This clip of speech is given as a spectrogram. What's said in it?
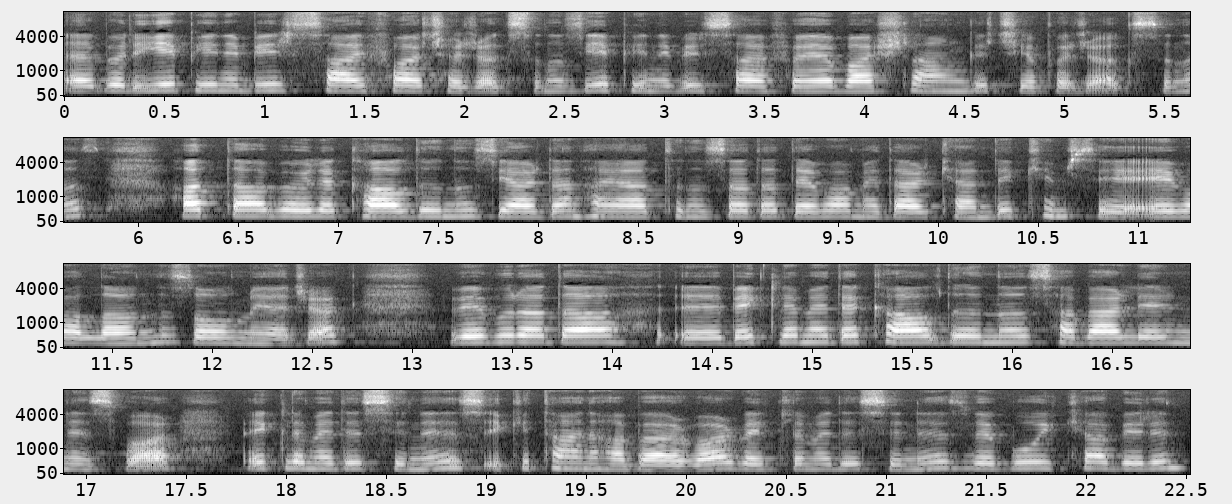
E, böyle yepyeni bir sayfa açacaksınız. Yepyeni bir sayfaya başlangıç yapacaksınız. Hatta böyle kaldığınız yerden hayatınıza da devam ederken de kimseye eyvallahınız olmayacak ve burada e, beklemede kaldığınız haberleriniz var. Beklemedesiniz. iki tane haber var. Beklemedesiniz ve bu iki haberin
